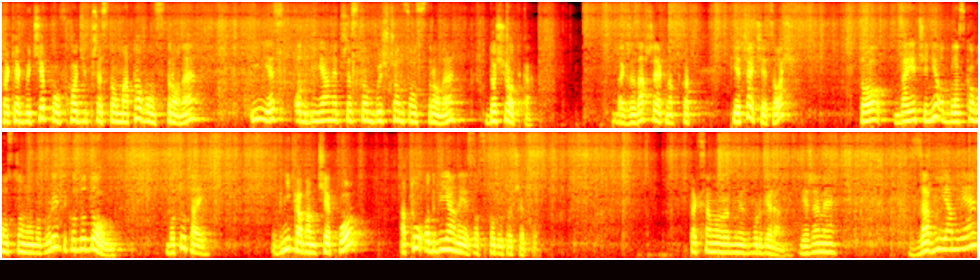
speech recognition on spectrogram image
tak jakby ciepło wchodzi przez tą matową stronę i jest odbijane przez tą błyszczącą stronę do środka. Także zawsze jak na przykład pieczecie coś, to dajecie nie odblaskową stroną do góry, tylko do dołu. Bo tutaj wnika Wam ciepło, a tu odbijane jest od spodu to ciepło. Tak samo robimy z burgerami. Bierzemy, zawijam je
